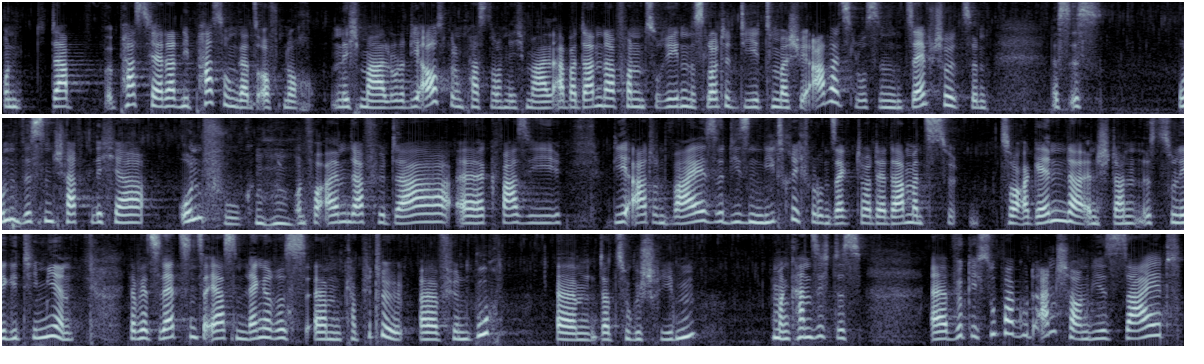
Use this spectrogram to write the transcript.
Und da passt ja dann die Passung ganz oft noch nicht mal oder die Ausbildung passt noch nicht mal. Aber dann davon zu reden, dass Leute, die zum Beispiel arbeitslos sind, selbst schuld sind, das ist unwissenschaftlicher Unfug. Und vor allem dafür da, äh, quasi die Art und Weise, diesen Niedriglohnsektor, der damals zu, zur Agenda entstanden ist, zu legitimieren. Ich habe jetzt letztens erst ein längeres ähm, Kapitel äh, für ein Buch ähm, dazu geschrieben. Man kann sich das äh, wirklich super gut anschauen, wie es seit,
